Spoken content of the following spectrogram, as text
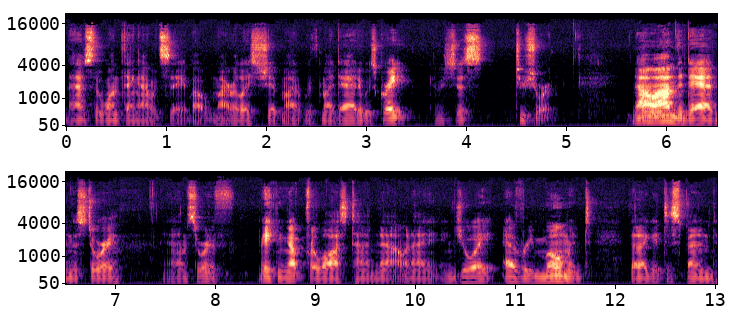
That's the one thing I would say about my relationship my, with my dad. It was great, it was just too short. Now I'm the dad in the story, and I'm sort of making up for lost time now, and I enjoy every moment that I get to spend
